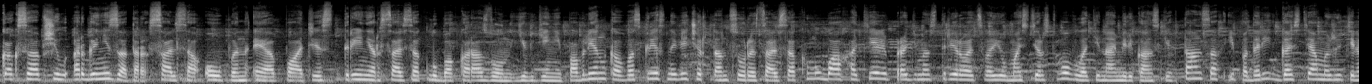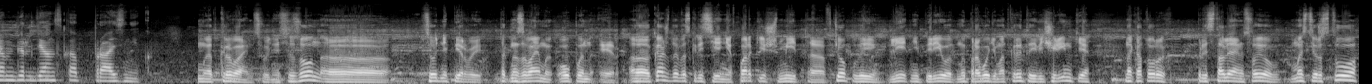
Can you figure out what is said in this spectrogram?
Как сообщил организатор Сальса Open Air Parties, тренер сальса-клуба «Каразон» Евгений Павленко, в воскресный вечер танцоры сальса-клуба хотели продемонстрировать свое мастерство в латиноамериканских танцах и подарить гостям и жителям Бердянска праздник. Мы открываем сегодня сезон. Э, Сегодня первый, так называемый Open Air. Э, Каждое воскресенье в парке Шмидта в теплый летний период мы проводим открытые вечеринки, на которых представляем свое мастерство,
